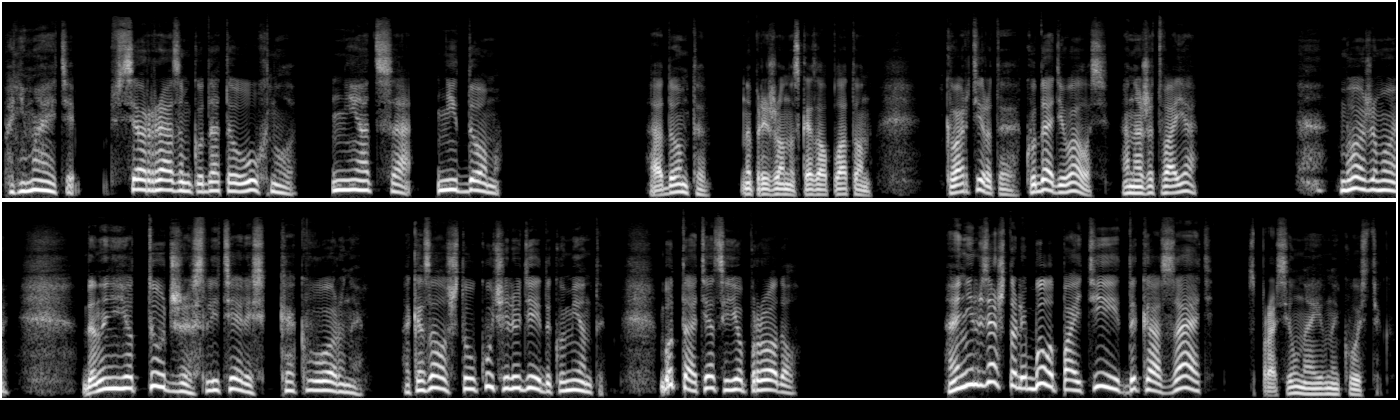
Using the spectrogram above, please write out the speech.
Понимаете, все разом куда-то ухнуло. Ни отца, ни дома. А дом-то, напряженно сказал Платон, квартира-то куда девалась? Она же твоя. Боже мой, да на нее тут же слетелись, как вороны. Оказалось, что у кучи людей документы, будто отец ее продал. «А нельзя, что ли, было пойти, доказать?» — спросил наивный Костик.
